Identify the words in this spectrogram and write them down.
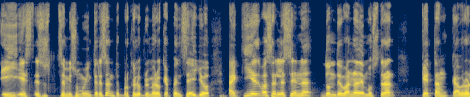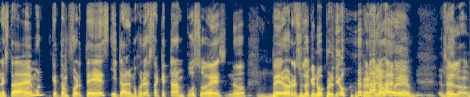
y eso se me hizo muy interesante, porque lo primero que pensé yo, aquí es, va a ser la escena donde van a demostrar qué tan cabrón está Daemon, qué tan fuerte es y a lo mejor hasta qué tan pozo es, ¿no? Pero resulta que no, perdió. Perdió, güey.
